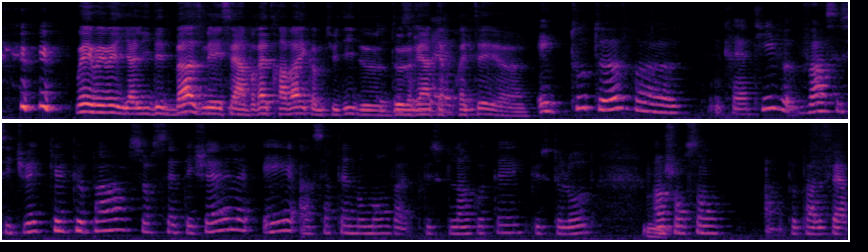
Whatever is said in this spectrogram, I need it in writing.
oui, oui, oui, il y a l'idée de base, mais c'est un vrai travail, comme tu dis, de, de le réinterpréter. euh. Et toute œuvre, créative va se situer quelque part sur cette échelle et à certains moments va être plus de l'un côté, plus de l'autre. Mm. En chanson, on ne peut pas le faire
